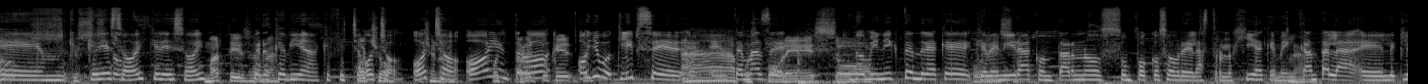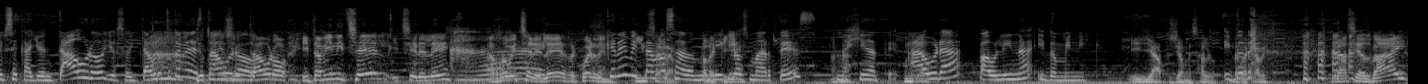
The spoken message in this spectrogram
Em, ¿Qué es ¿Qué día es hoy? ¿Qué día es hoy? Martes, ¿Pero ahora. qué día? ¿Qué fecha? Ocho. Ocho. Ocho, Ocho. nueve. Hoy Ocho. A entró... ver, ¿tú qué- tú- Hoy hubo eclipse Ah, en pues temas por de... eso. Dominique tendría que, venir eso. a contarnos un poco sobre la astrología, que me Claro. encanta. La, el eclipse cayó en Tauro. Yo soy Tauro. Tú también eres Yo también Tauro. soy Tauro. Y también Itzel, Itzerele. Arroba Itzerele, recuerden. ¿Por qué no invitamos Instagram, a Dominique que los martes? Ajá. Imagínate. Aura, Paulina y Dominique. Y ya, pues yo me salgo Y de la. Gracias, bye.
